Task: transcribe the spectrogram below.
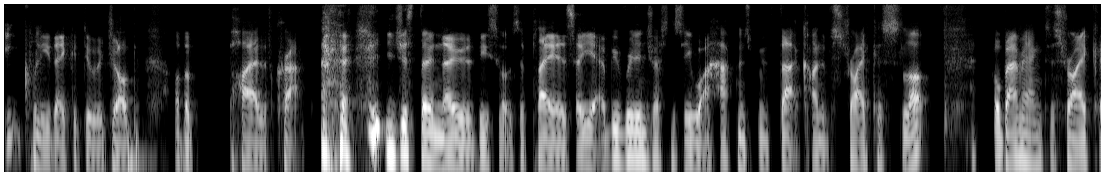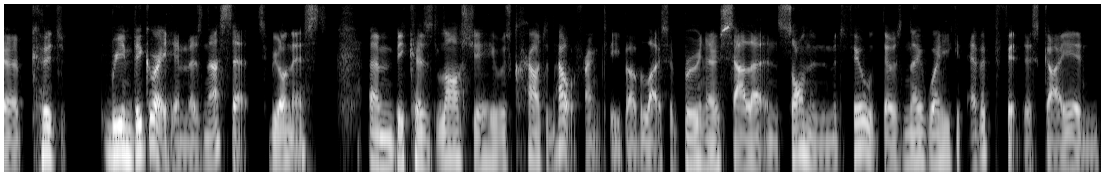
equally, they could do a job of a pile of crap. you just don't know these sorts of players. So, yeah, it'd be really interesting to see what happens with that kind of striker slot. Aubameyang to striker could reinvigorate him as an asset, to be honest, um, because last year he was crowded out, frankly, by the likes of Bruno, Salah, and Son in the midfield. There was no way he could ever fit this guy in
